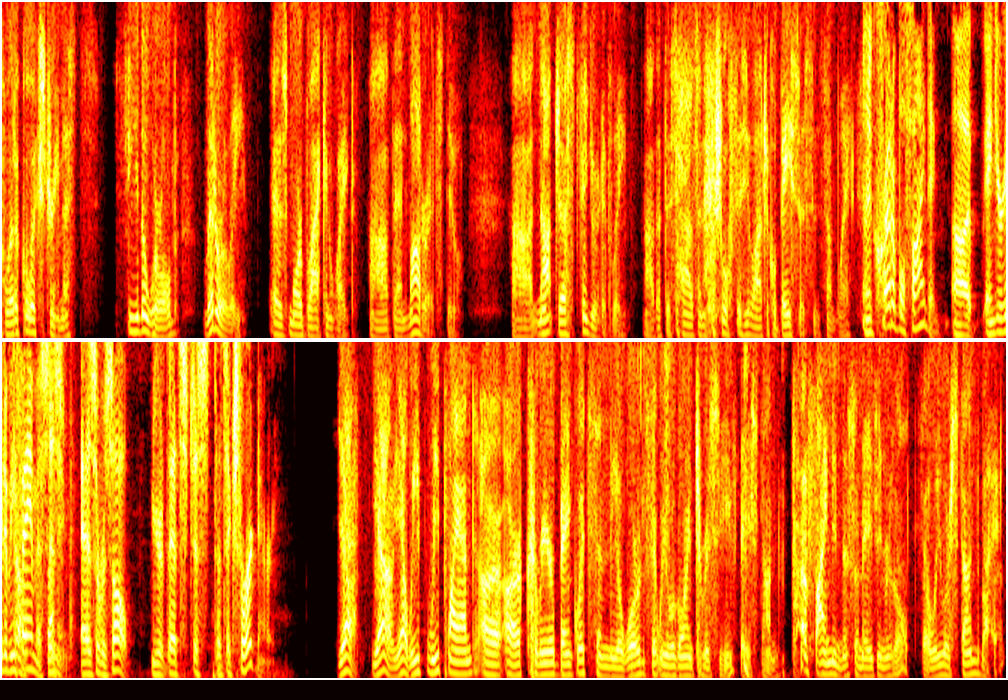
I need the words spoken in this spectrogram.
political extremists see the world literally as more black and white uh, than moderates do, uh, not just figuratively. Uh, that this has an actual physiological basis in some way. An incredible finding, uh, and you're going to be oh, famous as, as a result. You're, that's just that's extraordinary. Yeah, yeah, yeah. We we planned our, our career banquets and the awards that we were going to receive based on finding this amazing result. So we were stunned by it.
